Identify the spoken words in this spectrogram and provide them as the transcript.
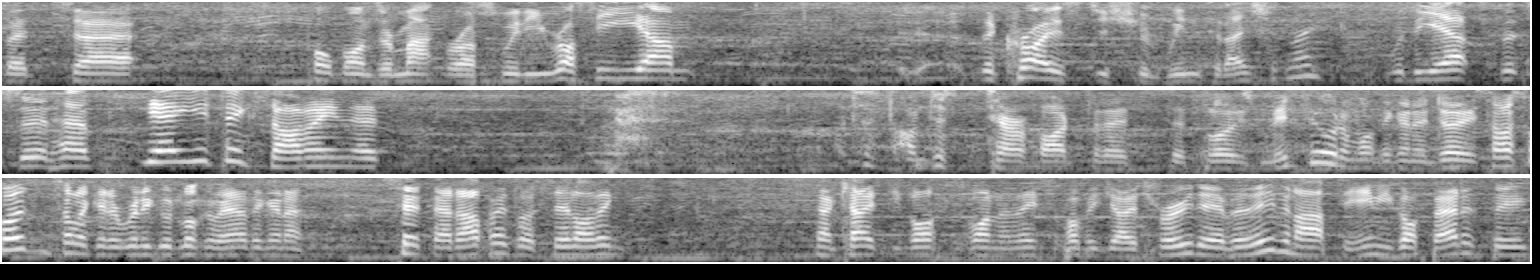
But uh, Paul Bonds and Mark Ross with you. Rossi, um, the Crows just should win today, shouldn't they? With the outs that Sturt have. Yeah, you'd think so. I mean, uh, just I'm just terrified for the, the Blues midfield and what they're going to do. So I suppose until I get a really good look at how they're going to set that up, as I said, I think know, Casey Voss is one that needs to probably go through there. But even after him, you've got Battersby.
